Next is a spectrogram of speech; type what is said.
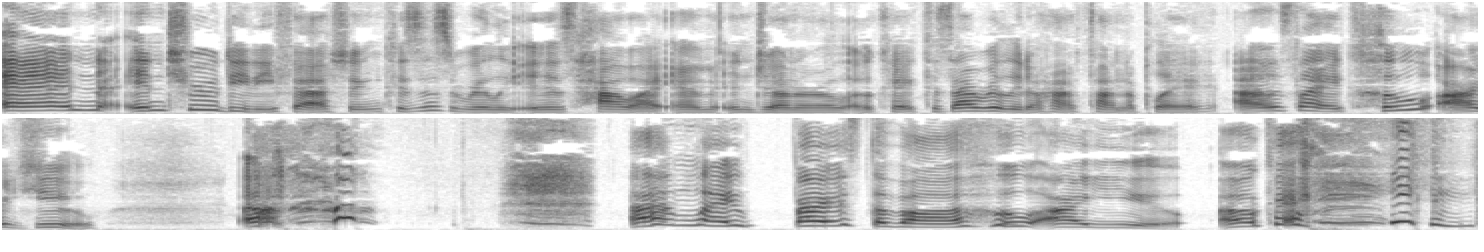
And in true DD fashion, because this really is how I am in general, okay? Because I really don't have time to play. I was like, Who are you? I'm like, first of all, who are you? Okay. and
